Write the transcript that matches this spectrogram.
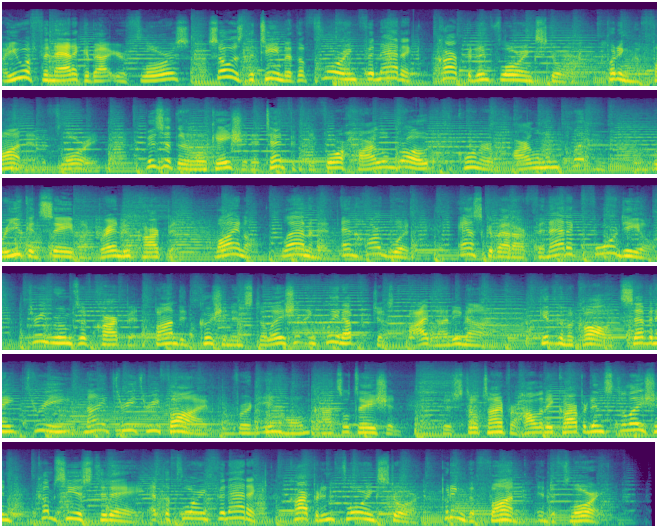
Are you a fanatic about your floors? So is the team at the Flooring Fanatic Carpet and Flooring Store, putting the fun into flooring. Visit their location at 1054 Harlem Road at the corner of Harlem and Clinton, where you can save on brand new carpet, vinyl, laminate, and hardwood. Ask about our Fanatic 4 deal. Three rooms of carpet, bonded cushion installation, and cleanup, just $5.99. Give them a call at 783 9335 for an in home consultation. There's still time for holiday carpet installation. Come see us today at the Flooring Fanatic Carpet and Flooring Store, putting the fun into flooring.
